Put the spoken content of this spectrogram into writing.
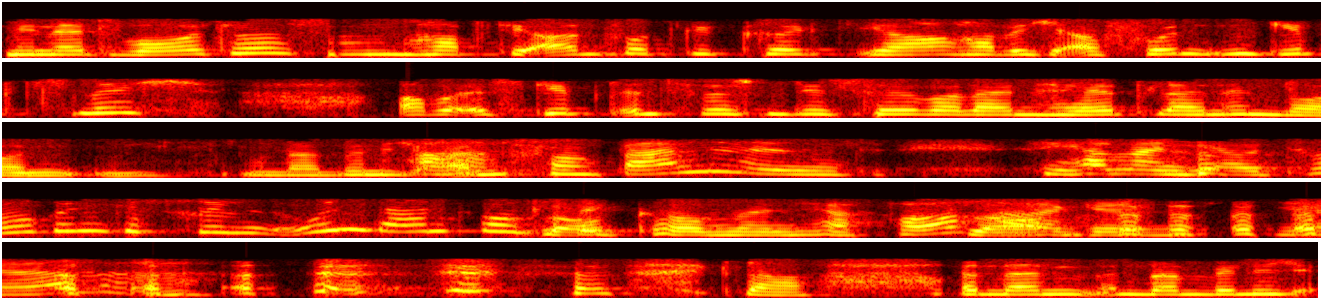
Minette Walters, habe die Antwort gekriegt, ja, habe ich erfunden, gibt's nicht. Aber es gibt inzwischen die Silverline Helpline in London. Und dann bin ich Ach, Anfang. Spannend. Sie haben an die Autorin geschrieben und Antwort Klar. bekommen. Hervorragend. Klar. Ja. Klar. Und dann, und dann bin ich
